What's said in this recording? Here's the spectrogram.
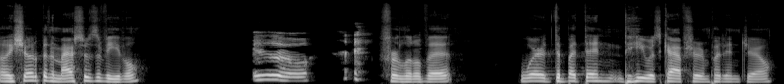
oh he showed up in the Masters of Evil Ooh. for a little bit, where the, but then he was captured and put in jail.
